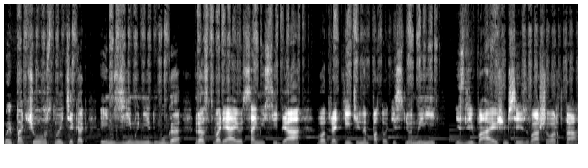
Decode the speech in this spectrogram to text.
вы почувствуете, как энзимы недуга растворяют сами себя в отвратительном потоке слюны, изливающемся из вашего рта.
